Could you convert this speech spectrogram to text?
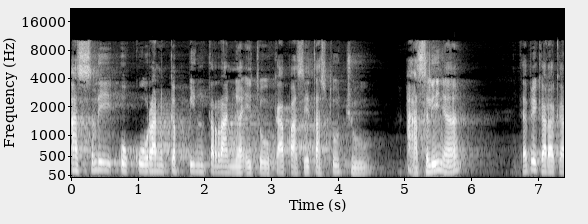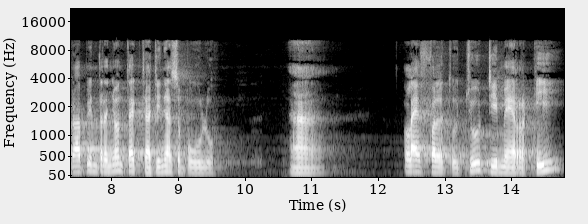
asli ukuran kepinterannya itu kapasitas tujuh, aslinya tapi gara-gara pinter nyontek jadinya sepuluh. Nah, level tujuh dimerki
